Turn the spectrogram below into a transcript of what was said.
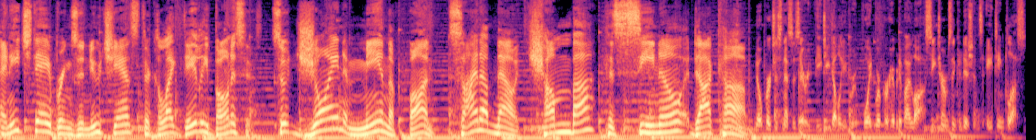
and each day brings a new chance to collect daily bonuses. So join me in the fun. Sign up now at ChumbaCasino.com. No purchase necessary. BGW. Void were prohibited by law. See terms and conditions. 18 plus.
